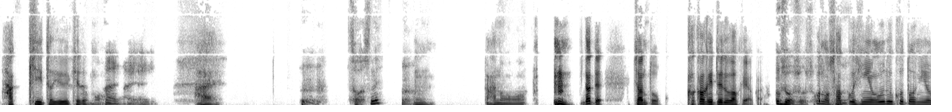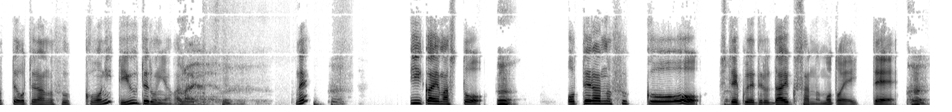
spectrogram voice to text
はっきりと言うけども。はいはいはい。はい。うん。そうですね。う。うんん。あの、だって、ちゃんと掲げてるわけやから。そうそうそう。この作品を売ることによってお寺の復興にって言うてるんやから。はいはい。うん。言い換えますと、うん。お寺の復興をしてくれてる大工さんの元へ行って、うん。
